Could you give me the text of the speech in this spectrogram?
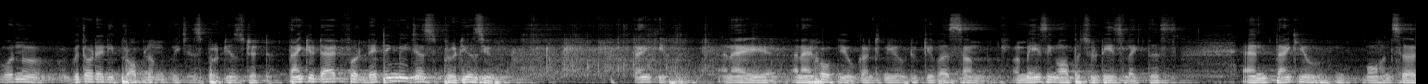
one without any problem we just produced it. Thank you dad for letting me just produce you. Thank you and i and i hope you continue to give us some amazing opportunities like this. And thank you mohan sir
